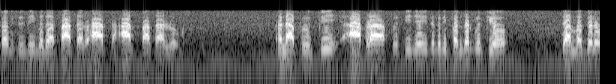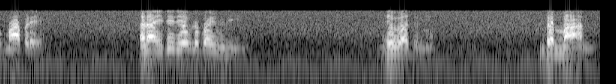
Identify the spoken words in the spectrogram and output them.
પગ સુધી બધા પાતાળ હાથ હાથ પાતાળ લોક. અને આ પૃથ્વી, આપણા પૃથ્વી જેવી તો બધી પંદર પૃથ્વીઓ ત્યાં મધ્ય લોકમાં આપણે. અને અહીંથી દેવ લોકો અહીં સુધી. એવું આ દુનિયા. બ્રહ્માંડ.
